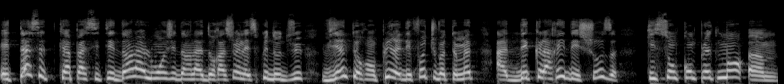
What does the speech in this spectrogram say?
et tu as cette capacité dans la louange et dans l'adoration et l'Esprit de Dieu vient te remplir et des fois tu vas te mettre à déclarer des choses qui sont complètement... Euh,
